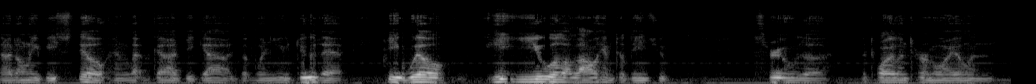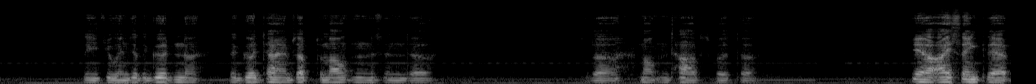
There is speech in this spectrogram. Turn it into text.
not only be still and let God be God, but when you do that, He will, He you will allow Him to lead you through the, the toil and turmoil and lead you into the good and the, the good times up the mountains and uh, the mountain tops. But uh, yeah, I think that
